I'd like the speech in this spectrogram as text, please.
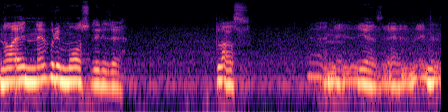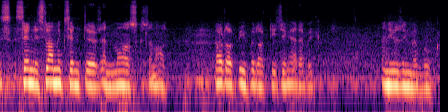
Now, in every mosque there is a class. And uh, yes, in, in Islamic centers and mosques and all. A lot of people are teaching Arabic and using my book.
